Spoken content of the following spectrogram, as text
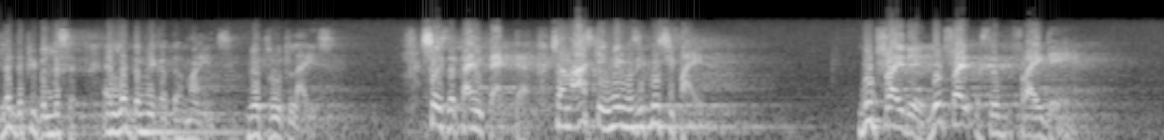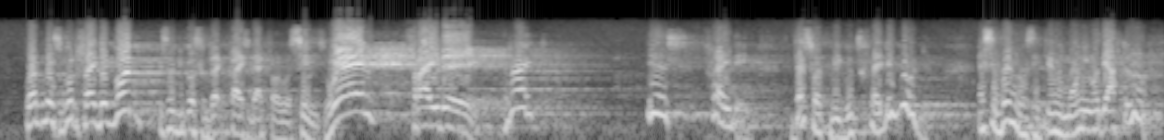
Let the people listen and let them make up their minds where truth lies. So it's the time factor. So I'm asking when was he crucified? Good Friday. Good Friday. It's Friday. What makes Good Friday good? He said because Christ died for our sins. When? Friday. Right? Yes, Friday. That's what makes Good Friday good. I said, when was it? In the morning or the afternoon?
